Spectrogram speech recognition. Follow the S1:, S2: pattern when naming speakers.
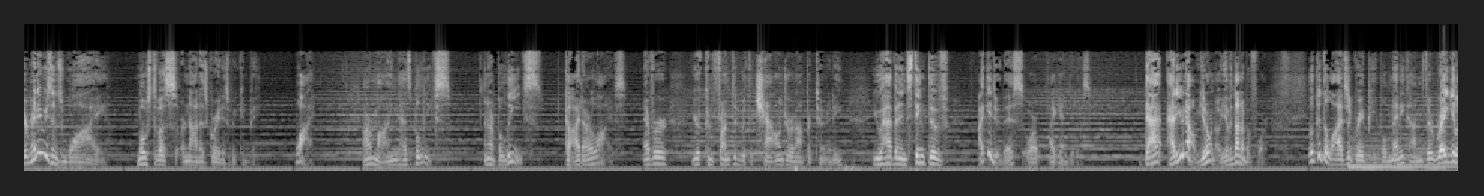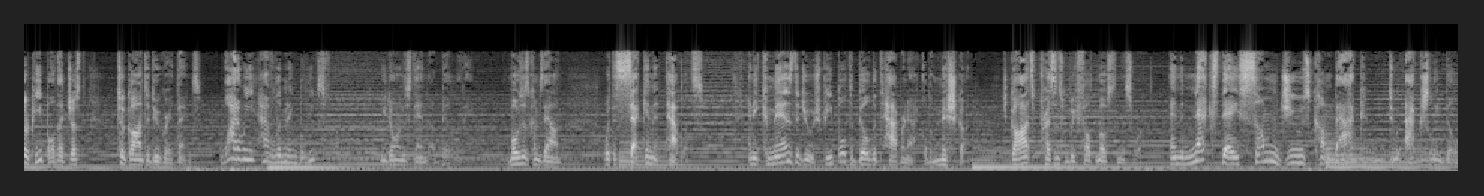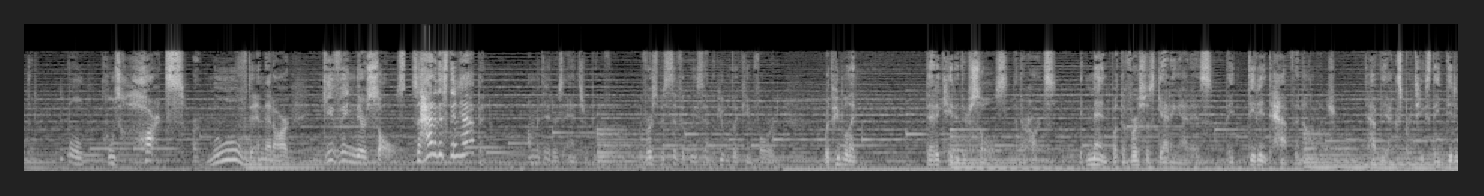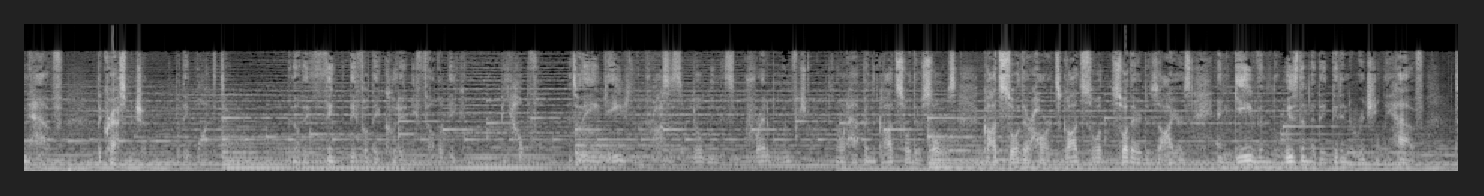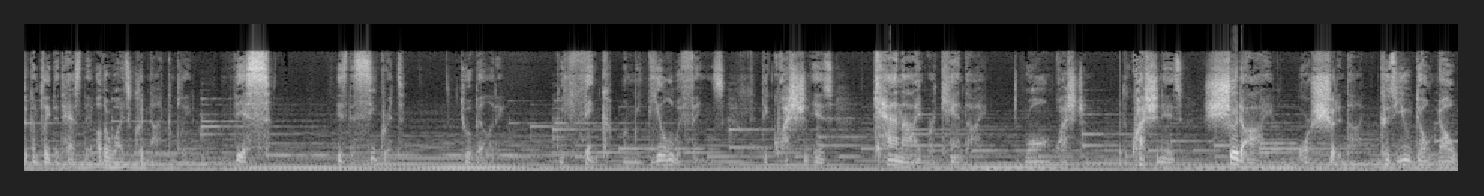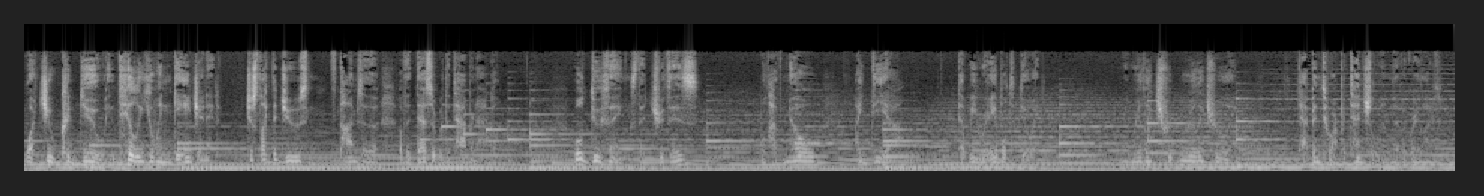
S1: There are many reasons why most of us are not as great as we can be. Why? Our mind has beliefs, and our beliefs guide our lives. Whenever you're confronted with a challenge or an opportunity, you have an instinctive, I can do this, or I can't do this. That, how do you know? You don't know. You haven't done it before. Look at the lives of great people. Many times they're regular people that just took on to do great things. Why do we have limiting beliefs for? We don't understand ability. Moses comes down with the second tablets, and he commands the Jewish people to build the tabernacle, the Mishkan. God's presence will be felt most in this world. And the next day, some Jews come back to actually build it. People whose hearts are moved and that are giving their souls. So, how did this thing happen? Commentators answer beautifully. The verse specifically said the people that came forward were the people that dedicated their souls and their hearts. It meant what the verse was getting at is they didn't have the knowledge, have the expertise, they didn't have the craftsmanship, but they wanted to. And though they think they thought they couldn't, they felt that they could be helpful. And so they engaged in the process of building this incredible infrastructure. You know what happened? God saw their souls. God saw their hearts. God saw, saw their desires and gave them the wisdom that they didn't originally have to complete the task they otherwise could not complete. This is the secret to ability. We think when we deal with things, the question is, can I or can't I? Wrong question. The question is, should I or shouldn't I? Because you don't know what you could do until you engage in it. Just like the Jews in the times of the, of the desert with the tabernacle. We'll do things that, truth is, we'll have no idea that we were able to do it. We really, tr- really, truly tap into our potential and live a great life.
